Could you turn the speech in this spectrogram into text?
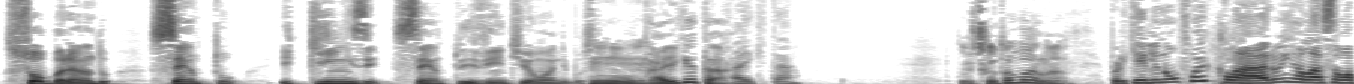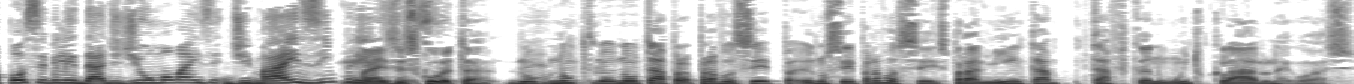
sobrando 115, 120 ônibus? Hum, aí que tá. Aí que tá. Por isso que eu tô falando. Porque ele não foi claro em relação à possibilidade de uma ou mais, de mais empresas. Mas escuta, não, É. não, não tá para você, pra- eu não sei para vocês. Para mim tá, tá ficando muito claro o negócio.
